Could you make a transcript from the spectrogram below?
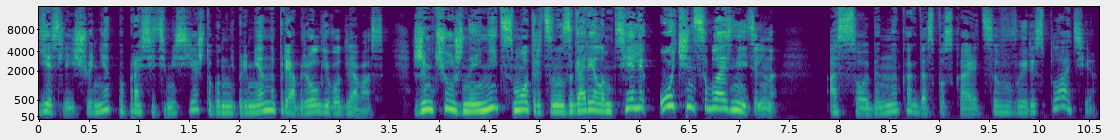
Если еще нет, попросите месье, чтобы он непременно приобрел его для вас. Жемчужная нить смотрится на загорелом теле очень соблазнительно, особенно когда спускается в вырез платья.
